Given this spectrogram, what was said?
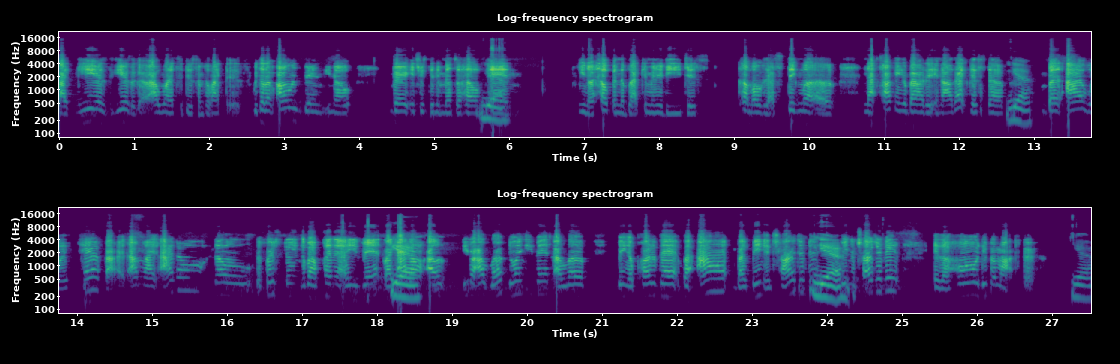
Like, years, years ago, I wanted to do something like this because I've always been, you know, very interested in mental health yeah. and, you know, helping the black community just overcome over that stigma of not talking about it and all that good stuff. Yeah. But I was terrified. I'm like, I don't know the first thing about planning an event. Like yeah. I don't I you know, I love doing events. I love being a part of that. But I like being in charge of it. Yeah. Being in charge of it is a whole different monster. Yeah.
